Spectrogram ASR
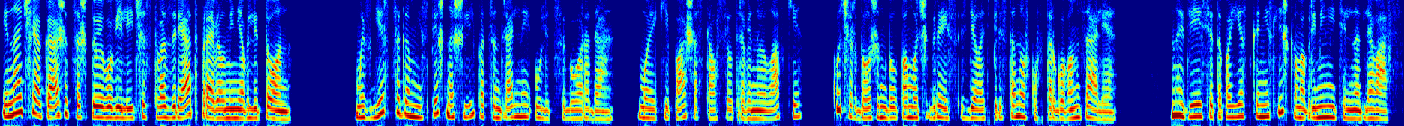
иначе окажется, что его величество зря отправил меня в Литон. Мы с герцогом неспешно шли по центральной улице города. Мой экипаж остался у травяной лавки, кучер должен был помочь Грейс сделать перестановку в торговом зале. Надеюсь, эта поездка не слишком обременительна для вас.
